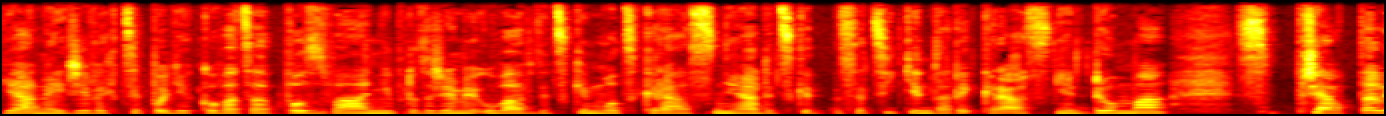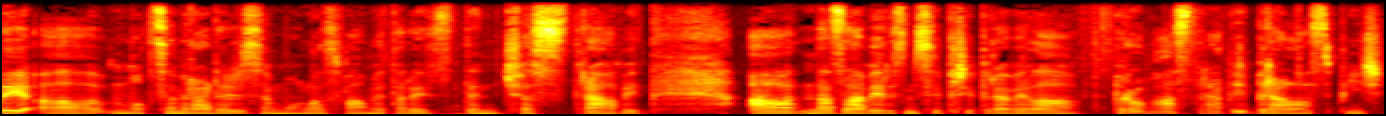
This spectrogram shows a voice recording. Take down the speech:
Já nejdříve chci poděkovat za pozvání, protože mi u vás vždycky moc krásně a vždycky se cítím tady krásně doma s přáteli a moc jsem ráda, že jsem mohla s vámi tady ten čas strávit. A na závěr jsem si připravila pro vás, teda vybrala spíš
